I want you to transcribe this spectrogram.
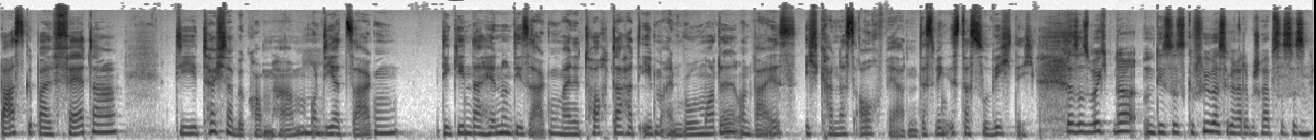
Basketballväter, die Töchter bekommen haben mhm. und die jetzt sagen, die gehen dahin und die sagen, meine Tochter hat eben ein Role Model und weiß, ich kann das auch werden. Deswegen ist das so wichtig. Das ist wirklich, ne, dieses Gefühl, was du gerade beschreibst, das ist mhm.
